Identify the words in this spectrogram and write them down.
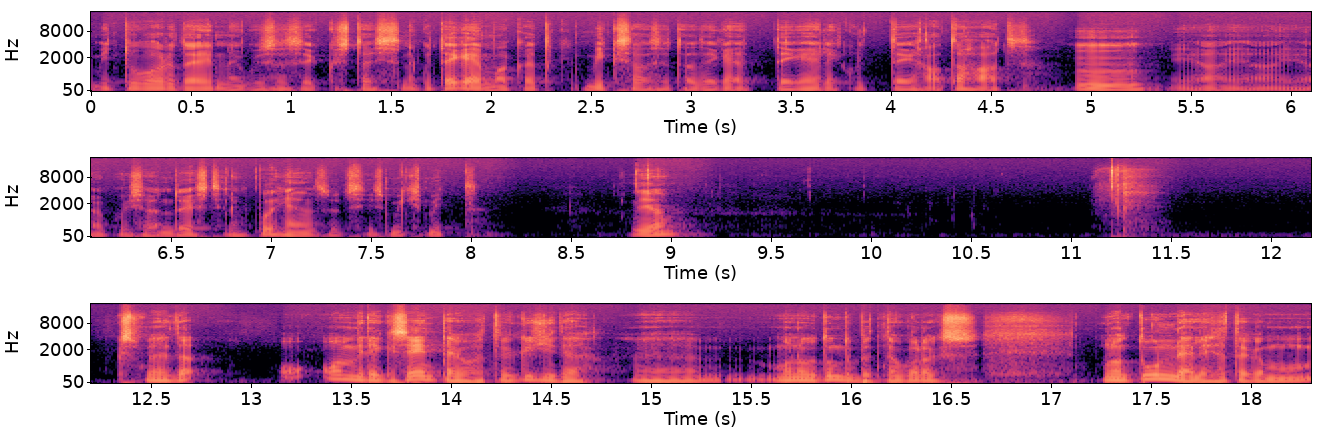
mitu korda, enne kui sa sihukest asja nagu tegema hakkad, miks sa seda tege-, tegelikult teha tahad mm.. ja, ja, ja kui see on tõesti nagu põhjendatud, siis miks mitte. jah. kas me ta-, on midagi seente kohta küsida? mulle nagu tundub, et nagu oleks, mul on tunne lihtsalt, aga ma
